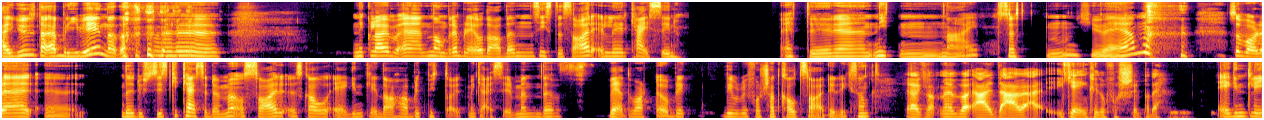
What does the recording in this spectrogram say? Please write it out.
herregud, der blir vi. Neida. Nikolai eh, den andre ble jo da den siste tsar, eller keiser. Etter eh, 19... Nei, 1721 så var det eh, det russiske keiserdømmet, og tsar skal egentlig da ha blitt bytta ut med keiser, men det vedvarte, og de blir fortsatt kalt tsarer, ikke sant? Ja, klart. Men det er ikke egentlig noe forskjell på det. Egentlig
